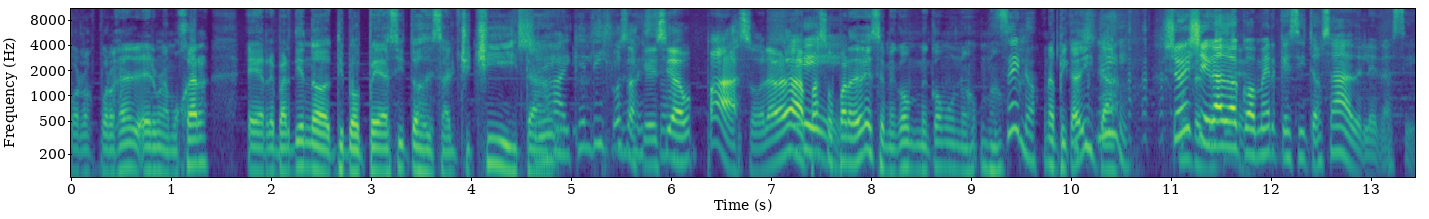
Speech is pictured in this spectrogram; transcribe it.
por, lo- por lo general era una mujer, eh, repartiendo tipo pedacitos de salchichita. Sí. Ay, qué lindo. Cosas que eso. decía, paso, la verdad, Sí. paso un par de veces, me, com- me como unos- unos- Seno. una picadita. Sí. Yo he llegado a comer quesitos Adler así.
